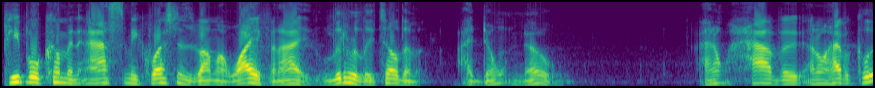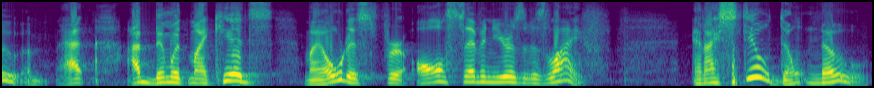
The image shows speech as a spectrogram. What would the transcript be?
people come and ask me questions about my wife, and I literally tell them, I don't know. I don't have a, I don't have a clue. At, I've been with my kids, my oldest, for all seven years of his life. And I still don't know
